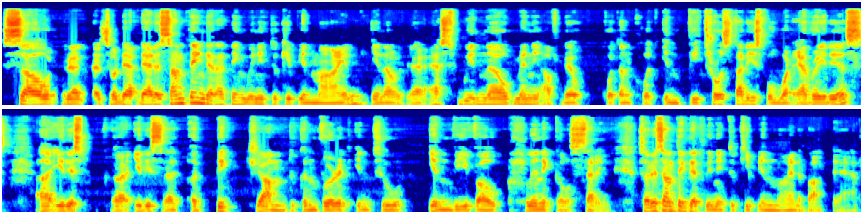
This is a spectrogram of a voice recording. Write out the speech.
So that, so that, that is something that I think we need to keep in mind. You know, uh, as we know, many of the quote unquote in vitro studies for whatever it is, uh, it is uh, it is a, a, big jump to convert it into in vivo clinical setting. So there's something that we need to keep in mind about that.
